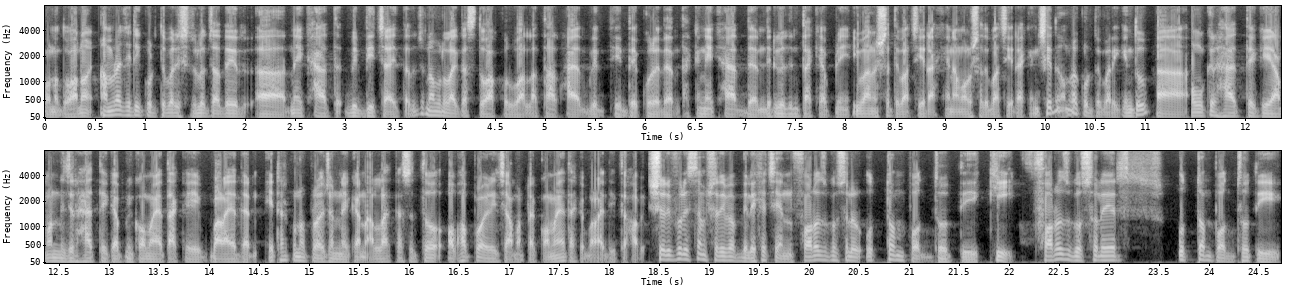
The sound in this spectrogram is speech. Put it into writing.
কোনো দোয়া নয়। আমরা যেটি করতে পারি সেটা হলো যাদের নেক হায়াত বৃদ্ধি চাই তাদের জন্য আমরা কাছে দোয়া করব। আল্লাহ তার হায়াত বৃদ্ধি করে দেন। তাকে নেক হায়াত দেন। দীর্ঘদিন তাকে আপনি ইমানের সাথে বাঁচিয়ে রাখেন আমার সাথে বাঁচিয়ে রাখেন সেটা আমরা করতে পারি। কিন্তু অমুকের হায়াত থেকে, আমার নিজের হায়াত থেকে আপনি কমায় তাকে বাড়ায় দেন, এটার কোনো প্রয়োজন নেই। কারণ আল্লাহর কাছে তো অভাব পড়ে যে আমারটা কমায় তাকে বাড়ায় দিতে হবে। শরীফুল ইসলাম শরীফ আপনি লিখেছেন, ফরজ গোসলের উত্তম পদ্ধতি কি? ফরজ গোসলের উত্তম পদ্ধতি,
